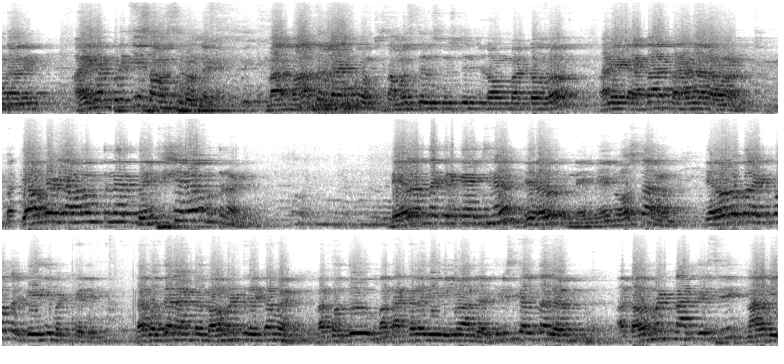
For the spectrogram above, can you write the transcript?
ఉండాలి? అయినప్పటికీ సమస్యలు ఉన్నాయి. మన పాత్ర లేకపోతే సమస్యలు సృష్టించడం పట్టడంలో అనేక రకాల కారణాలు అవ్వాలి. ఎవరు అమ్ముతున్నారు బెనిఫిషియరీ అమ్ముతున్నాడు డీలర్ దగ్గరికి ఇచ్చిన నేను నేను చూస్తాను. ఇరవై రూపాయలు ఎట్టిపోతాడు కేజీ పట్టుకెళ్ళి. నాకు వద్దని అంటే గవర్నమెంట్ రికమెండ్ నాకు వద్దు మాకు అక్కలది బియ్యం అని తీసుకెళ్తారు. ఆ గవర్నమెంట్ నాకు తెలిసి నలభై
